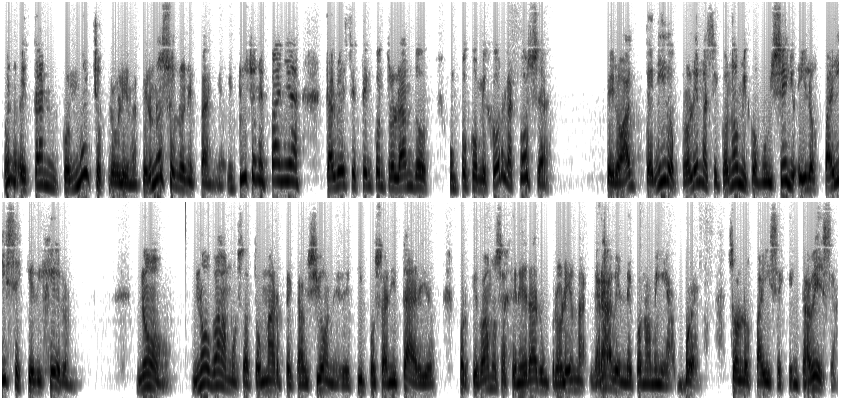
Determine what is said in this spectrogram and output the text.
Bueno, están con muchos problemas, pero no solo en España. Incluso en España tal vez estén controlando un poco mejor la cosa, pero han tenido problemas económicos muy serios. Y los países que dijeron, no, no vamos a tomar precauciones de tipo sanitario porque vamos a generar un problema grave en la economía. Bueno, son los países que encabezan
